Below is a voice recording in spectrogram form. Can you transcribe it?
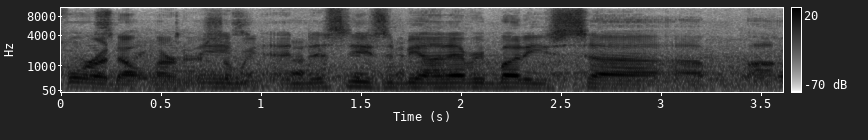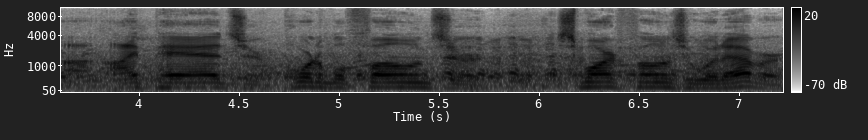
for adult learners. So we, and this needs to be on everybody's uh, uh, uh iPads or portable phones or smartphones or whatever.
